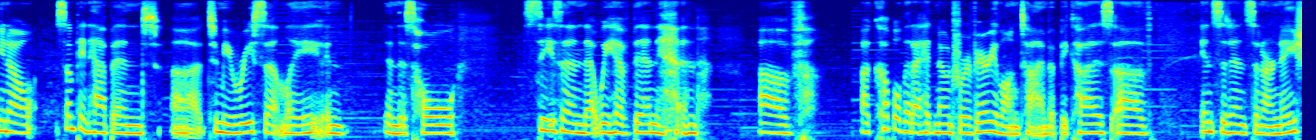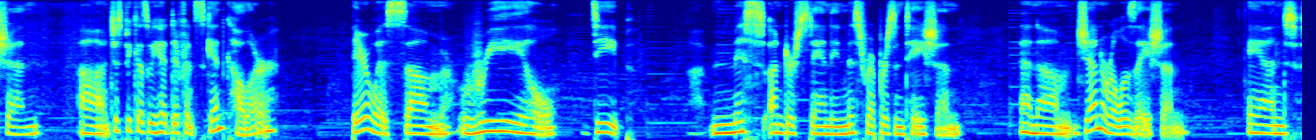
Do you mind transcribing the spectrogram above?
you know, something happened uh, to me recently in, in this whole season that we have been in of a couple that I had known for a very long time, but because of incidents in our nation, uh, just because we had different skin color, there was some real deep uh, misunderstanding, misrepresentation, and um, generalization. And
